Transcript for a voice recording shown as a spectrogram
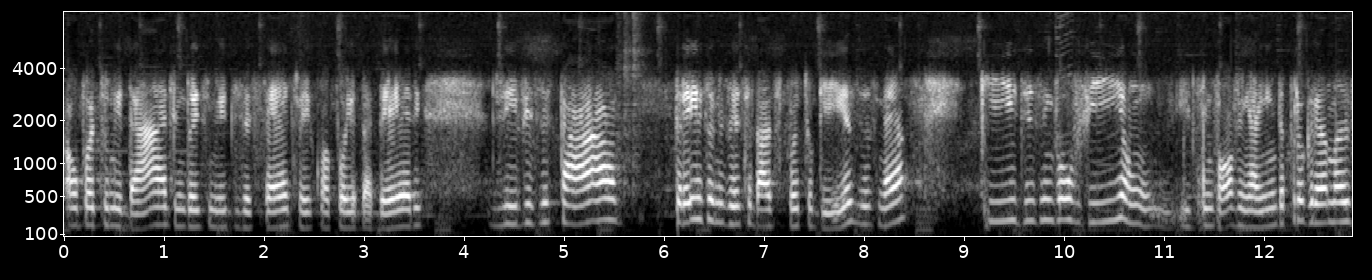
a oportunidade em 2017, aí, com o apoio da DERE, de visitar três universidades portuguesas, né? que desenvolviam e desenvolvem ainda programas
